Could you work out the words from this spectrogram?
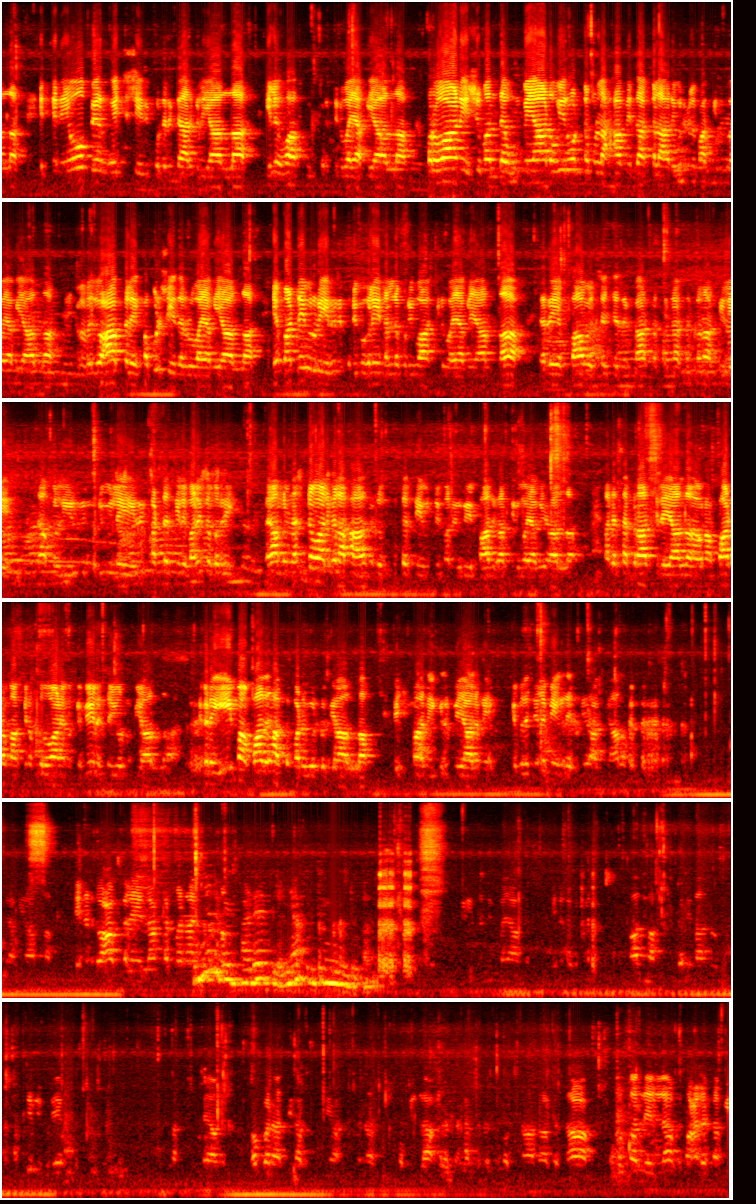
எத்தனையோ பேர் முயற்சி செய்து கொண்டிருக்கிறார்கள் யா அல்லாஹ். இலவாக்கு கொடுத்திருவாயாக யா அல்லாஹ். குர்ஆனை சுமந்த உண்மையான உயிரோட்டம் உள்ள ஹாமிதாக்கள் அனைவர்களும் ஆக்கிடுவாயாக யா அல்லாஹ். இவரது ஆக்களை கபூல் செய்தருவாயாக யா அல்லாஹ். எம் அனைவருடைய இறுதி முடிவுகளை நல்ல முடிவாக்கிடுவாயாக யா அல்லாஹ். நிறைய பாவம் செஞ்சதன் காரணத்தினால் சக்கராத்திலே நாங்கள் இறுதி முடிவிலே இரு கட்டத்திலே வளைந்தவரை நாங்கள் நஷ்டவாளிகளாக ஆகிற கூட்டத்தை விட்டு மனிதரை பாதுகாத்திடுவாயாக யா அல்லாஹ். அந்த சக்கராத்திலே யா அல்லாஹ் நான் பாடமாக்கின குருவான் எனக்கு வேலை செய்யணும் யா அல்லாஹ் எங்களுடைய ஈமா பாதுகாக்கப்பட வேண்டும் யா அல்லாஹ் எஜ்மானி கிருபையாளனே எமது நிலைமைகளை சீராக்கி ஆரம்பிக்கிறேன் என்னோட துஆக்களை எல்லாம் கண்மனாய் எனக்கு படத்துல ஏன் கொடுத்தீங்கன்னு இருக்காங்க ربنا اتنا في الدنيا حسنه وفي الاخره حسنه وقنا عذاب النار وصل اللهم على النبي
